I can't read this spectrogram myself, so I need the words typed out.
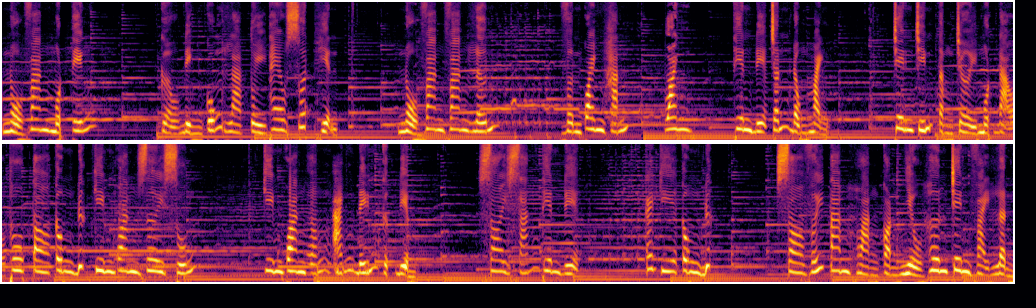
Nổ vang một tiếng Cửu đỉnh cũng là tùy theo xuất hiện. Nổ vang vang lớn, Vần quanh hắn, Oanh, Thiên địa chấn động mạnh. Trên 9 tầng trời một đảo thô to công đức kim quang rơi xuống. Kim quang ấm ánh đến cực điểm, soi sáng thiên địa. Cái kia công đức So với tam hoàng còn nhiều hơn trên vài lần.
